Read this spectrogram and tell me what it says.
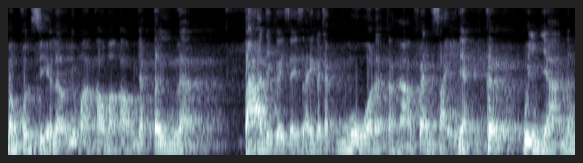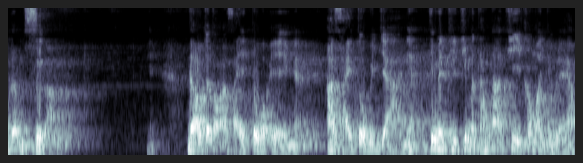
บางคนเสียแล้วอายุมากเข้ามาเข้ามันจะตึงแล้ว ตาที่เคยใสๆก็ชักมัวแล้วต้องหาแฟ่นใสเนี่ยก็วิญญาณมันเริ่มเสื่อม เราจะต้องอาศัยตัวเองเนี่ยอาศัยตัววิญญาณเนี่ยที่มันที่ที่มันทำหน้าที่เข้ามาอยู่แล้ว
